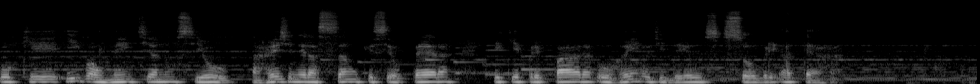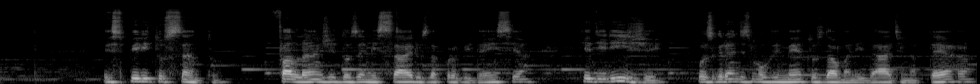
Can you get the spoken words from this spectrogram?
o que igualmente anunciou, a regeneração que se opera e que prepara o reino de Deus sobre a terra. Espírito Santo, falange dos emissários da providência, que dirige os grandes movimentos da humanidade na terra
